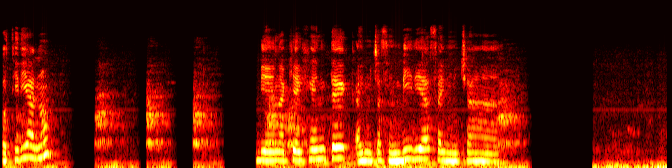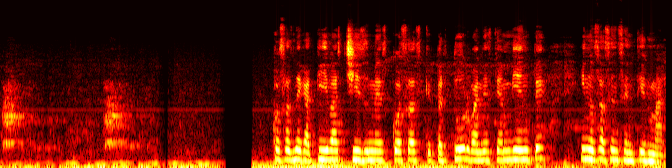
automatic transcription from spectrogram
cotidiano. Bien, aquí hay gente, hay muchas envidias, hay mucha cosas negativas, chismes, cosas que perturban este ambiente y nos hacen sentir mal.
